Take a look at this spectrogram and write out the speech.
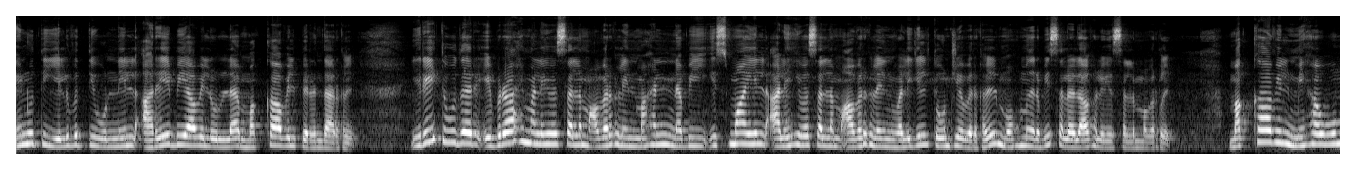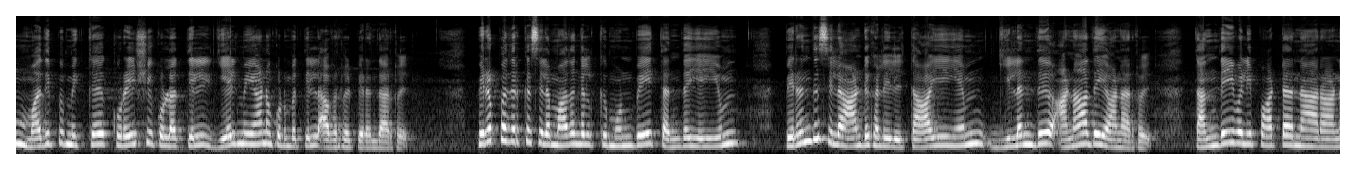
ஐநூற்றி எழுபத்தி ஒன்றில் அரேபியாவில் உள்ள மக்காவில் பிறந்தார்கள். இறை தூதர் இப்ராஹிம் அலிவசல்லம் அவர்களின் மகன் நபி இஸ்மாயில் அலிஹிவசல்லம் அவர்களின் வழியில் தோன்றியவர்கள் முகமது நபி சல்லாஹ் அலிவசல்லம் அவர்கள். மக்காவில் மிகவும் மதிப்புமிக்க குறைஷி குலத்தில் ஏழ்மையான குடும்பத்தில் அவர்கள் பிறந்தார்கள். பிறப்பதற்கு சில மாதங்களுக்கு முன்பே தந்தையையும் பிறந்து சில ஆண்டுகளில் தாயையும் இழந்து அனாதையானார்கள். தந்தை வழிபாட்டனாரான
